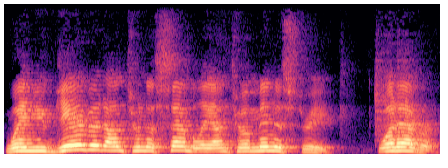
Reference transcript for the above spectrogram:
When you give it unto an assembly, unto a ministry, whatever,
